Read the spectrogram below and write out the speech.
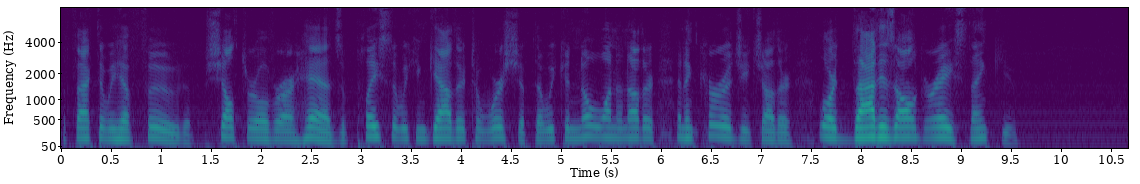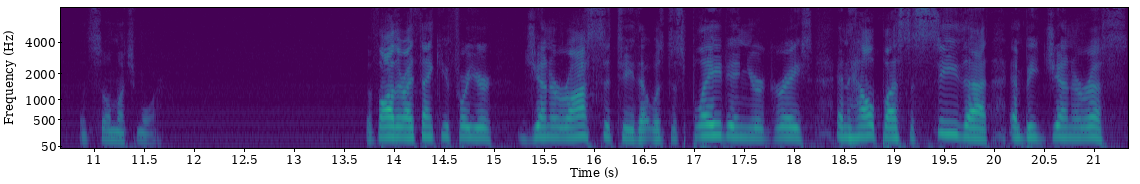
the fact that we have food, a shelter over our heads, a place that we can gather to worship, that we can know one another and encourage each other. Lord, that is all grace. Thank you. And so much more. But Father, I thank you for your generosity that was displayed in your grace and help us to see that and be generous.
